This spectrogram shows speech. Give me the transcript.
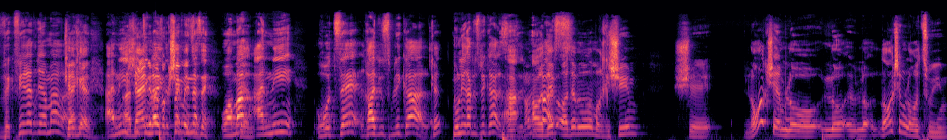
וכפיר אדרי אמר, כן, אני- כן. אני אישית עדיין קיבלתי את מבקשים את זה. הזה, הוא אמר, כן. אני רוצה רדיוס בלי קהל, כן. תנו לי רדיוס בלי קהל, זה זה לא האוהדים- נתפס. יהודה מרגישים שלא רק שהם לא, לא, לא, לא רק שהם לא רצויים,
